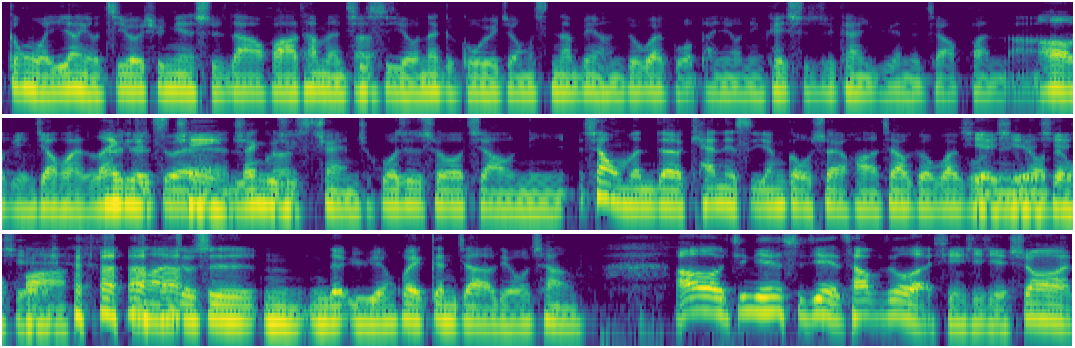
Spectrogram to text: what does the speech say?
跟我一样有机会去念师大话，他们其实有那个国语中心，那边有很多外国朋友，你可以试试看语言的交换啊。哦，语言交换，language exchange，language exchange，或是说，教你像我们的 Candice 一样够帅的话，交个外国女友的话，当然就是嗯，你的语言会更加的流畅。好，今天时间也差不多了，先谢谢 Sean。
